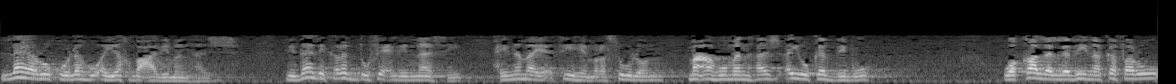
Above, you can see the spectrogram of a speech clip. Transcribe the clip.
لا يروق له أن يخضع لمنهج. لذلك رد فعل الناس حينما يأتيهم رسول معه منهج أن يكذبوه وقال الذين كفروا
